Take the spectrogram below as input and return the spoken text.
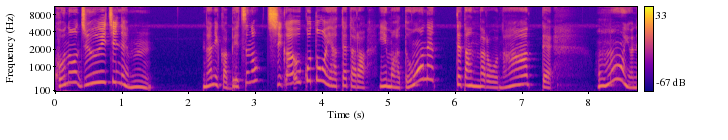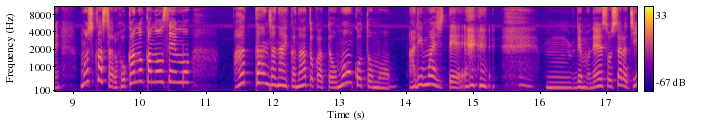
この11年何か別の違うことをやってたら今どうなってたんだろうなって思うよね。もしかしたら他の可能性もあったんじゃないかなとかって思うこともありまして。うんでもねそしたら人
